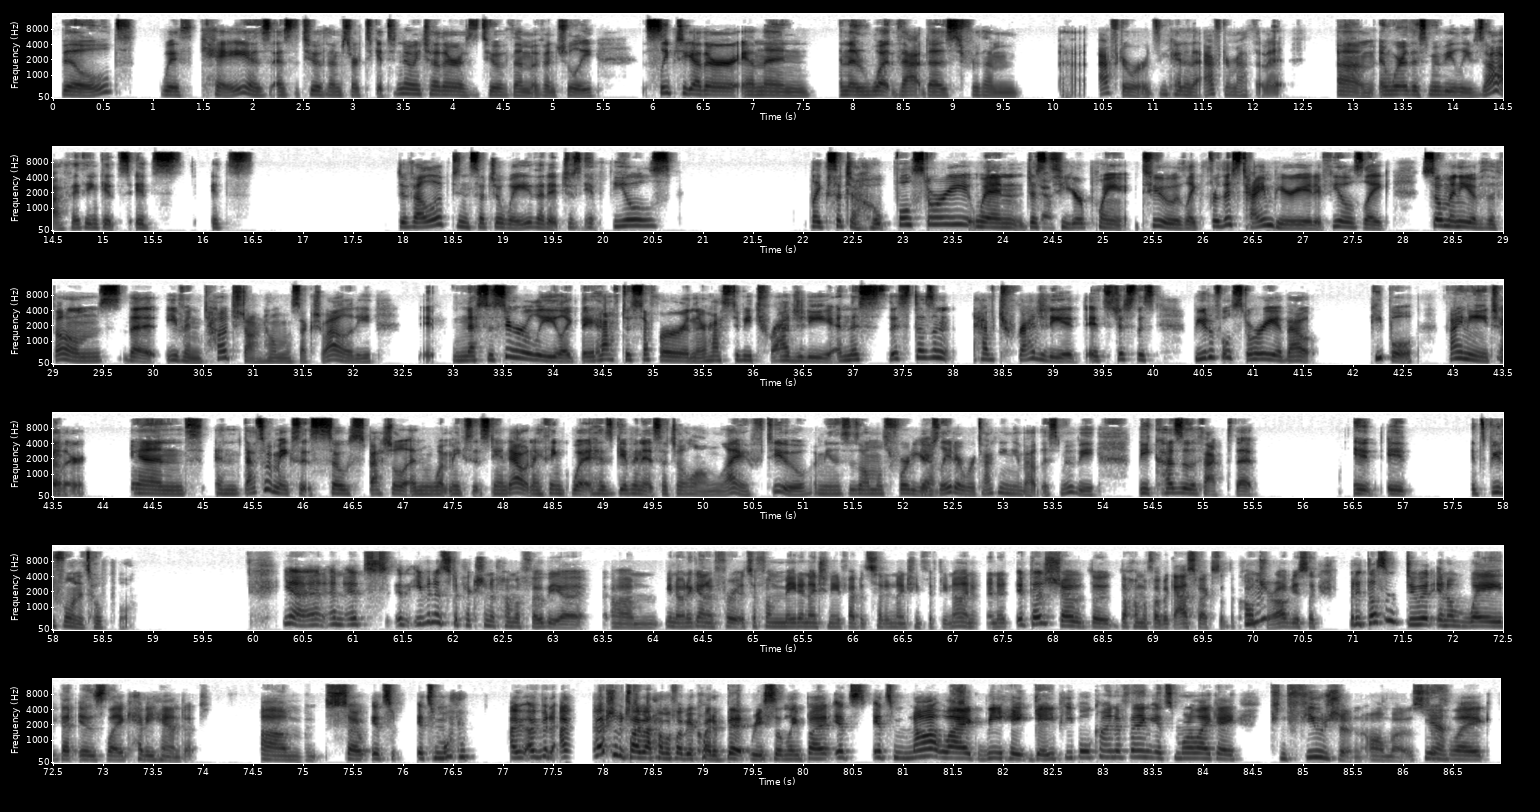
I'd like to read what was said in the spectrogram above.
build with Kay as as the two of them start to get to know each other as the two of them eventually sleep together and then and then what that does for them uh, afterwards and kind of the aftermath of it um and where this movie leaves off i think it's it's it's developed in such a way that it just it feels like such a hopeful story when just yeah. to your point too is like for this time period it feels like so many of the films that even touched on homosexuality necessarily like they have to suffer and there has to be tragedy and this this doesn't have tragedy it, it's just this beautiful story about people finding each yeah. other and and that's what makes it so special and what makes it stand out and i think what has given it such a long life too i mean this is almost 40 years yeah. later we're talking about this movie because of the fact that it it it's beautiful and it's hopeful yeah and, and it's it, even its depiction of homophobia um you know and again for it's a film made in 1985 but set in 1959 and it, it does show the the homophobic aspects of the mm-hmm. culture mm-hmm. obviously but it doesn't do it in a way that is like heavy handed um, so it's it's more. I, I've been I've actually been talking about homophobia quite a bit recently, but it's it's not like we hate gay people kind of thing. It's more like a confusion almost yeah. of like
